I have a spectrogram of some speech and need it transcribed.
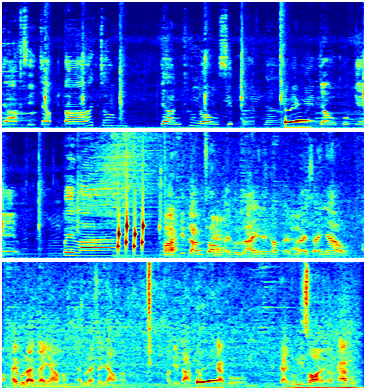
อยากสิจับตาจ้องยานข้างนองสิเปิดน้ำเจ้าผู้แก้วไปลาฝากติดตามช่องไอบุญไลท์นะครับไอบุญไลท์สายเงาไอบุญไลท์สายเงาครับไอบุญไลท์สายเงาครับขอติดตามครับครับผมจากตรงมีซ่อนะครับครับผม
